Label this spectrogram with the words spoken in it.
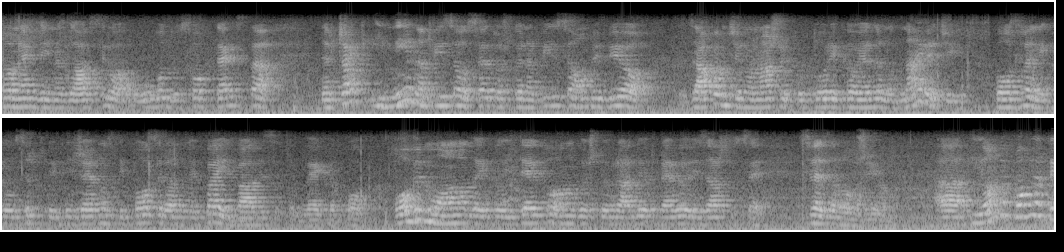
to negde i naglasila u uvodu svog teksta, da čak i nije napisao sve to što je napisao, on bi bio zapamćen u našoj kulturi kao jedan od najvećih poslenika u srpskoj književnosti posleratnoj pa i 20. veka po obimu onoga i kvalitetu onoga što je uradio, preveo i zašto se sve založio. A, I onda pogledate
